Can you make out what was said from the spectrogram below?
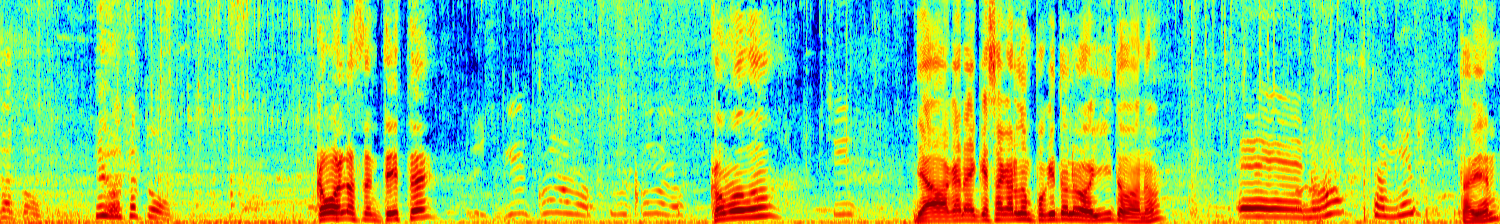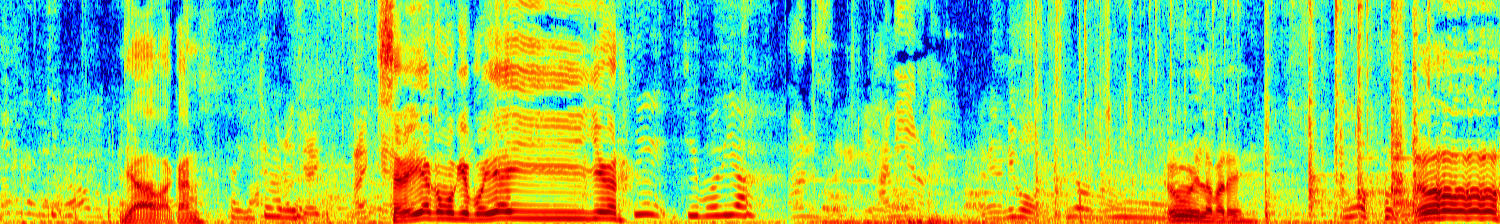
Salto. Ese salto. ¿Cómo lo sentiste? Bien cómodo, súper cómodo. ¿Cómodo? Sí. Ya, bacán, hay que sacarle un poquito los hoyitos, ¿no? Eh, no, está bien. ¿Está bien? Ya, bacán. Está bien, chévere. Se veía como que podía ahí llegar. Sí, sí podía. Uy, la pared. Oh,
